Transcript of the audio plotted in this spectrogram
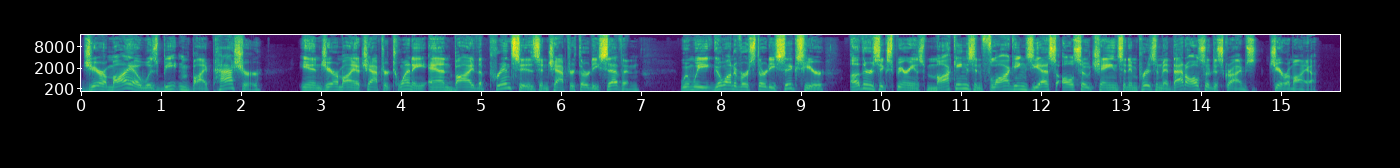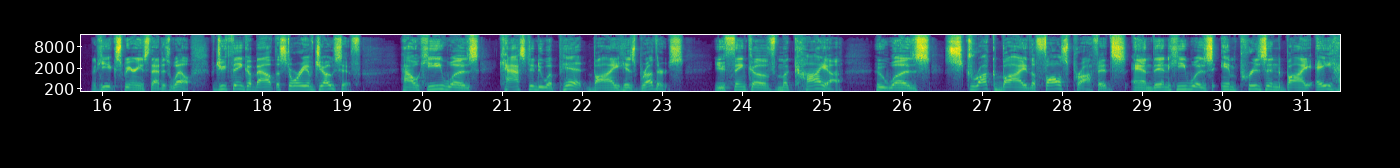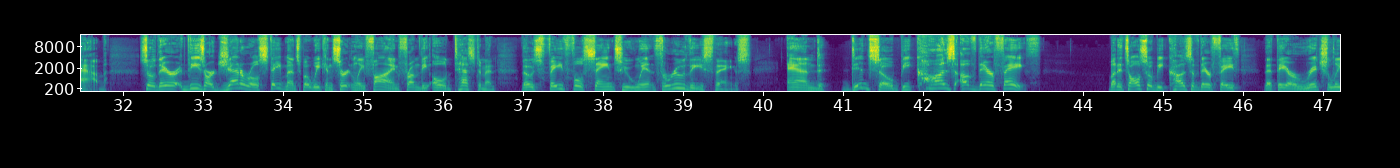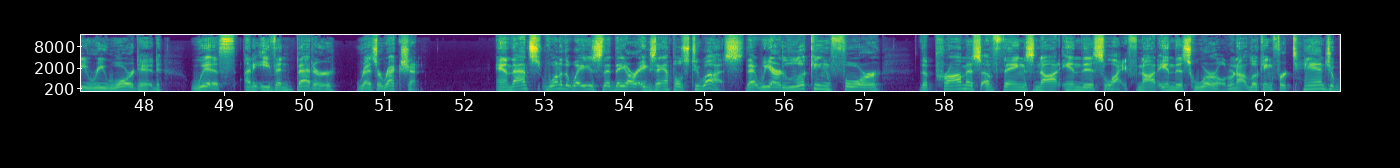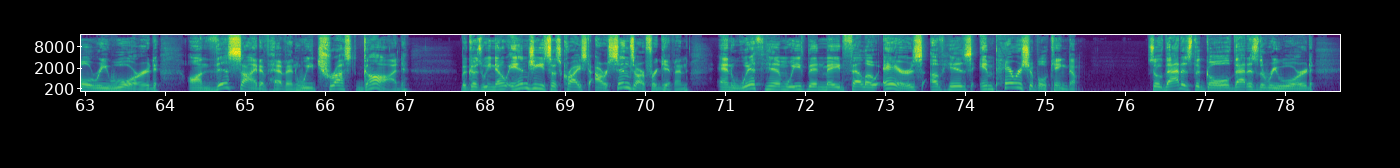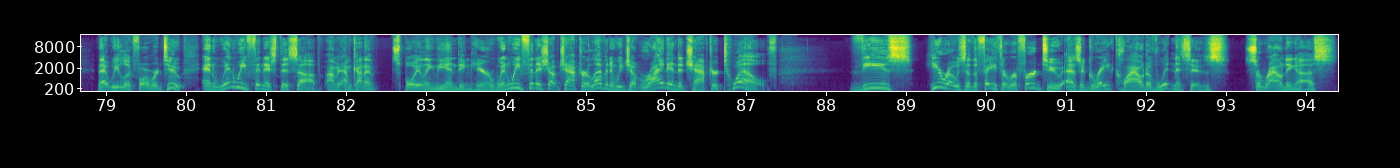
Jeremiah was beaten by Pashur in Jeremiah chapter 20 and by the princes in chapter 37. When we go on to verse 36 here, Others experienced mockings and floggings, yes, also chains and imprisonment. That also describes Jeremiah. He experienced that as well. But you think about the story of Joseph, how he was cast into a pit by his brothers. You think of Micaiah, who was struck by the false prophets, and then he was imprisoned by Ahab. So there these are general statements, but we can certainly find from the Old Testament those faithful saints who went through these things and did so because of their faith. But it's also because of their faith that they are richly rewarded with an even better resurrection. And that's one of the ways that they are examples to us, that we are looking for the promise of things not in this life, not in this world. We're not looking for tangible reward on this side of heaven. We trust God because we know in Jesus Christ our sins are forgiven, and with him we've been made fellow heirs of his imperishable kingdom. So that is the goal, that is the reward that we look forward to. And when we finish this up, I'm, I'm kind of spoiling the ending here. When we finish up chapter 11 and we jump right into chapter 12, these heroes of the faith are referred to as a great cloud of witnesses surrounding us.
